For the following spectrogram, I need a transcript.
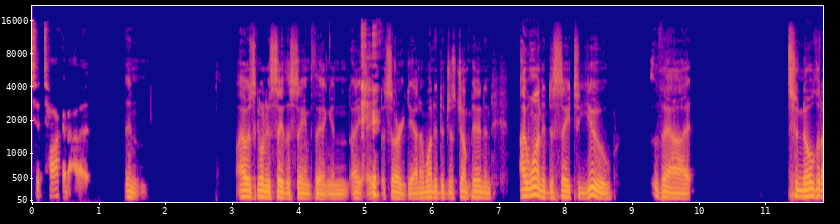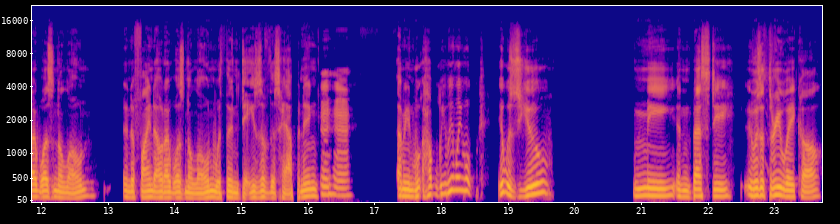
to talk about it. and I was going to say the same thing. And I, I sorry, Dan, I wanted to just jump in and I wanted to say to you that to know that I wasn't alone and to find out I wasn't alone within days of this happening. Mm-hmm. I mean, how, we, we, we, it was you, me, and Bestie. It was a three way call.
